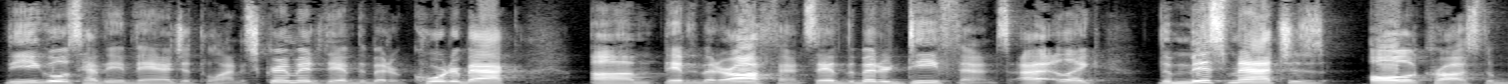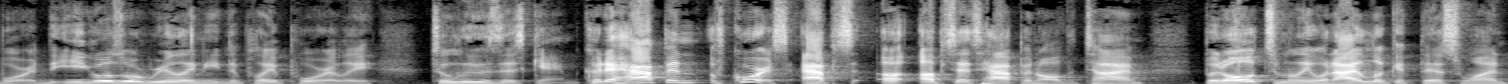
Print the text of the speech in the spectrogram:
the Eagles have the advantage at the line of scrimmage. They have the better quarterback. Um, they have the better offense. They have the better defense. I, like the mismatches all across the board. The Eagles will really need to play poorly to lose this game. Could it happen? Of course. Ups, uh, upsets happen all the time. But ultimately, when I look at this one,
